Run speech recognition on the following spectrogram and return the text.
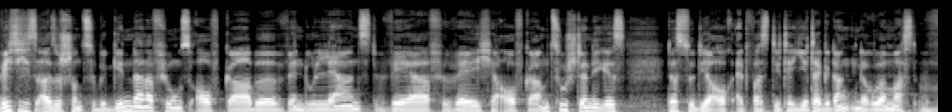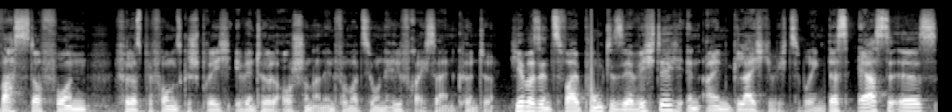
Wichtig ist also schon zu Beginn deiner Führungsaufgabe, wenn du lernst, wer für welche Aufgaben zuständig ist, dass du dir auch etwas detaillierter Gedanken darüber machst, was davon für das Performance-Gespräch eventuell auch schon an Informationen hilfreich sein könnte. Hierbei sind zwei Punkte sehr wichtig, in ein Gleichgewicht zu bringen. Das erste ist,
